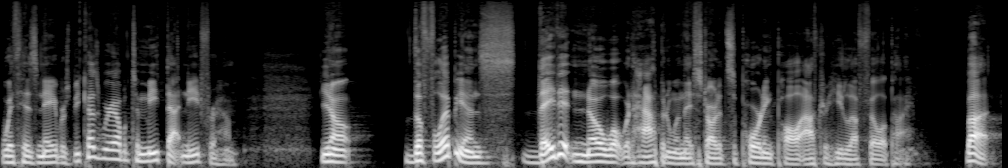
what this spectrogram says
with his neighbors because we were able to meet that need for him. You know, the Philippians, they didn't know what would happen when they started supporting Paul after he left Philippi. But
